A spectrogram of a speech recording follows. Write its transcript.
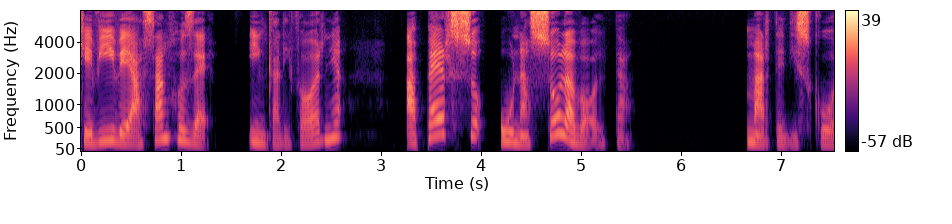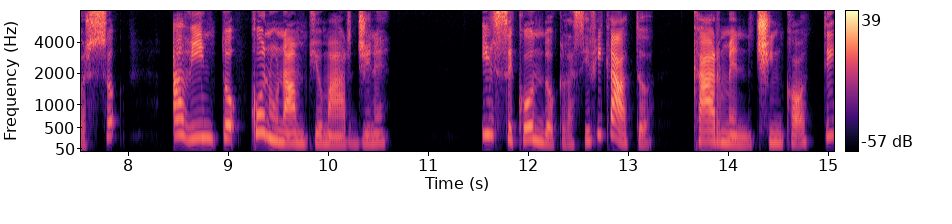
che vive a San José, in California, ha perso una sola volta. Martedì scorso ha vinto con un ampio margine. Il secondo classificato, Carmen Cincotti,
